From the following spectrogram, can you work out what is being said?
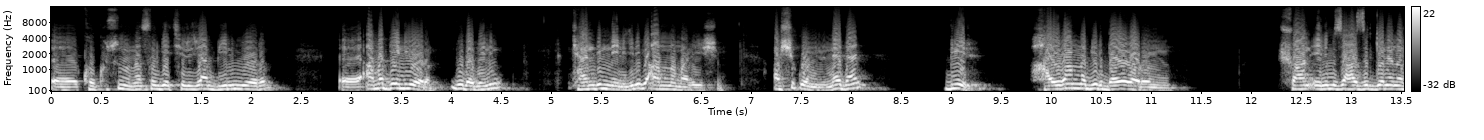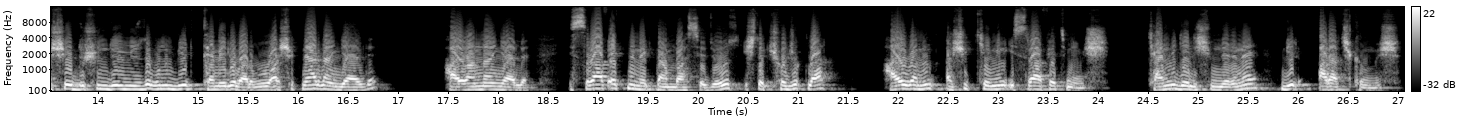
Ee, kokusunu nasıl geçireceğim bilmiyorum. Ee, ama deniyorum. Bu da benim kendimle ilgili bir anlam arayışım. Aşık oyunu. Neden? Bir, hayvanla bir bağı var oyunun. Şu an elimize hazır gelen aşığı düşündüğümüzde bunun bir temeli var. Bu aşık nereden geldi? Hayvandan geldi. İsraf etmemekten bahsediyoruz. İşte çocuklar hayvanın aşık kemiğini israf etmemiş. Kendi gelişimlerine bir araç kılmış.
